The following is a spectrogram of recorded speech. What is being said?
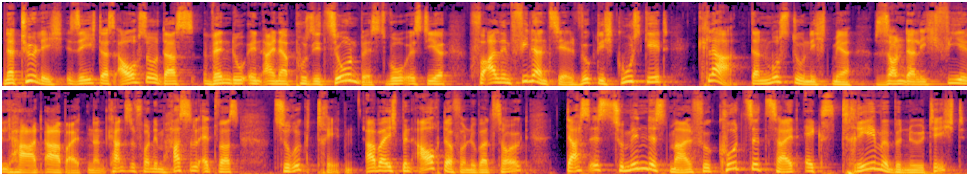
Natürlich sehe ich das auch so, dass wenn du in einer Position bist, wo es dir vor allem finanziell wirklich gut geht, klar, dann musst du nicht mehr sonderlich viel hart arbeiten, dann kannst du von dem Hustle etwas zurücktreten. Aber ich bin auch davon überzeugt, dass es zumindest mal für kurze Zeit Extreme benötigt,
